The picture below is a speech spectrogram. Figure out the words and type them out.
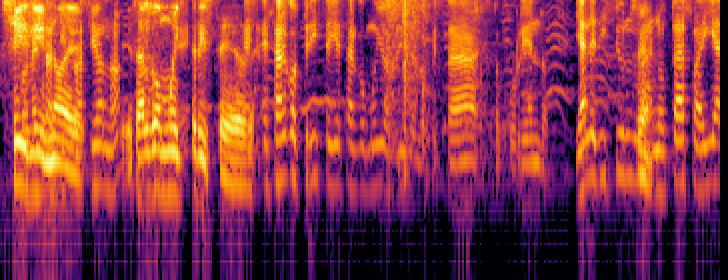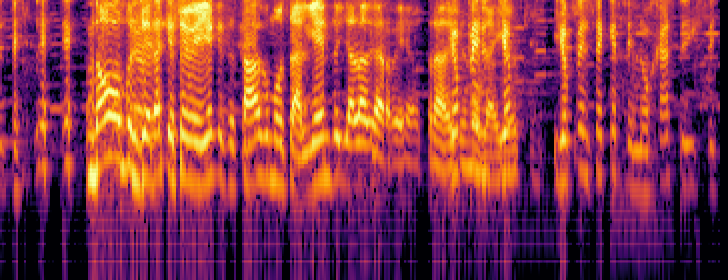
sí, esta situación, ¿no? Es algo muy eh, triste. Es, algo triste y es algo muy horrible lo que está, ocurriendo. Ya le diste un manotazo ahí al teléfono. No, pues era que se veía que se estaba como saliendo y ya lo agarré otra vez. Yo, yo, pensé que te enojaste y dijiste,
